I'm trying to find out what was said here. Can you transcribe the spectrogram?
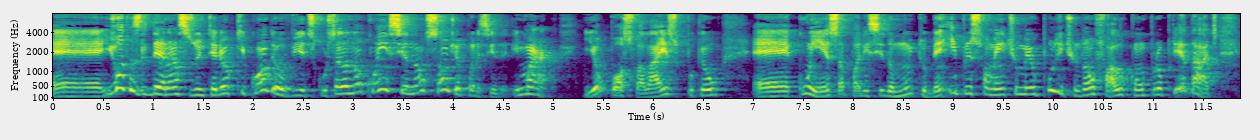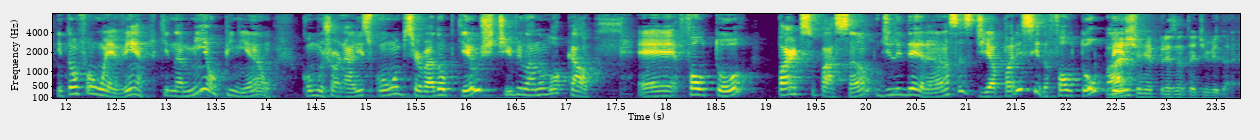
é, e outras lideranças do interior que quando eu via discursando eu não conhecia, não são de Aparecida. E Marco, e eu posso falar isso porque eu é, conheço Aparecida muito bem e principalmente o meio político, então eu falo com propriedade. Então foi um evento que, na minha opinião, como jornalista, como observador, porque eu estive lá no local, é, faltou participação de lideranças de Aparecida, faltou o peso. Baixa representatividade.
